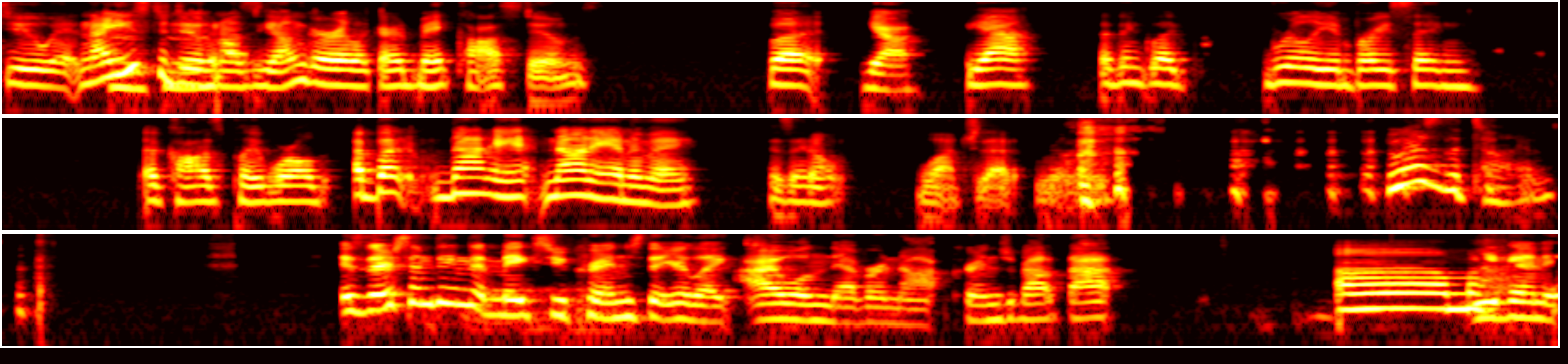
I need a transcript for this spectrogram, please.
do it. And I used to do it when I was younger. Like I would make costumes. But Yeah. yeah, I think like really embracing a cosplay world, Uh, but not an- not anime because I don't watch that really. Who has the time? Is there something that makes you cringe that you're like, I will never not cringe about that, Um, even in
